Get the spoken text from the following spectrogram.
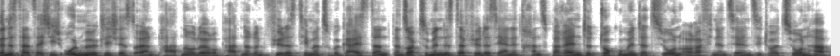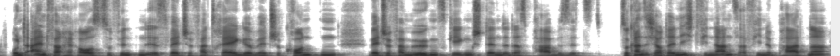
Wenn es tatsächlich unmöglich ist, euren Partner oder eure Partnerin für das Thema zu begeistern, dann sorgt zumindest dafür, dass ihr eine transparente Dokumentation eurer finanziellen Situation habt und einfach herauszufinden ist, welche Verträge, welche Konten, welche Vermögensgegenstände das Paar besitzt. So kann sich auch der nicht finanzaffine Partner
